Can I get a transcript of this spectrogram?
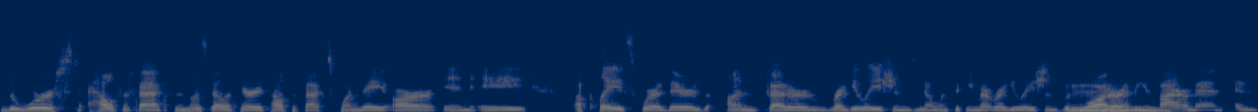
the worst health effects, the most deleterious health effects when they are in a a place where there's unfettered regulations. No one's thinking about regulations with mm. water and the mm. environment. And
